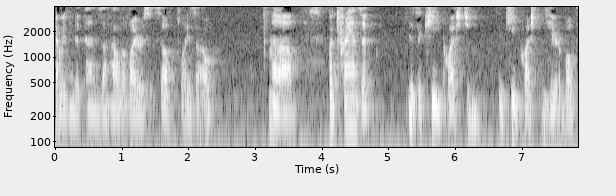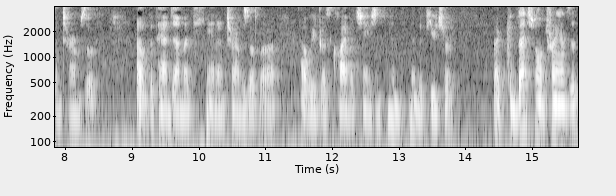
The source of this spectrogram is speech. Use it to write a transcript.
everything depends on how the virus itself plays out. Uh, but transit is a key question, a key question here, both in terms of of the pandemic and in terms of uh, how we address climate change in, in, in the future. conventional transit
